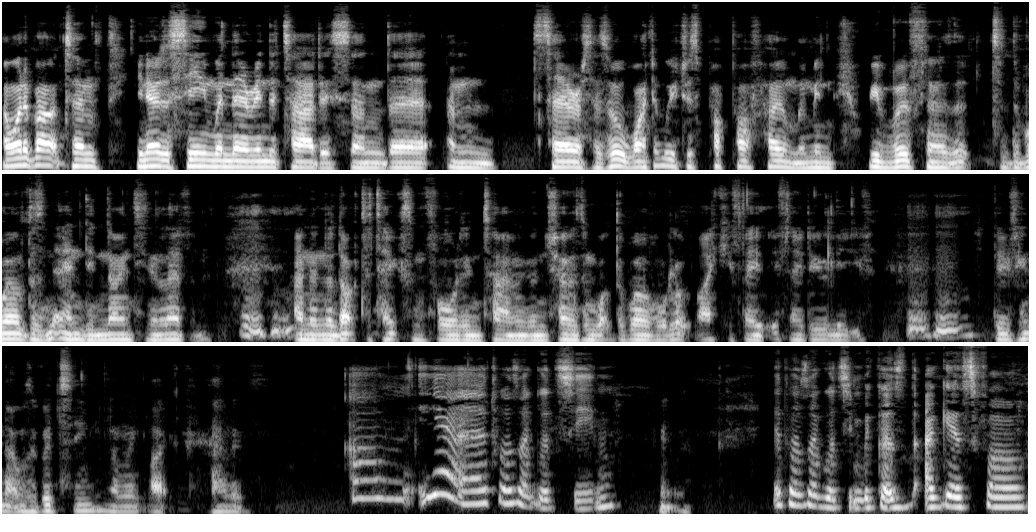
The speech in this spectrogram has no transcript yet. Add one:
And what about um, you know, the scene when they're in the TARDIS and uh, and Sarah says, "Oh, why don't we just pop off home?" I mean, we both know that the world doesn't end in 1911, hmm and then the Doctor takes them forward in time and shows them what the world will look like if they if they do leave. hmm Do you think that was a good scene? I mean, like, how did, Um, yeah, it was a good scene. Yeah. It was a good scene because I guess for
